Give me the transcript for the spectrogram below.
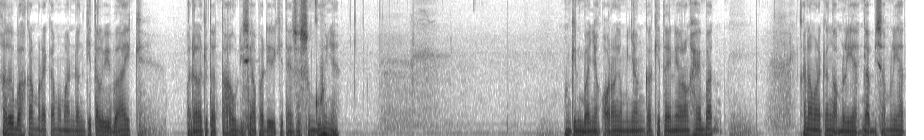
Atau bahkan mereka memandang kita lebih baik, padahal kita tahu di siapa diri kita yang sesungguhnya. Mungkin banyak orang yang menyangka kita ini orang hebat, karena mereka nggak melihat, nggak bisa melihat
